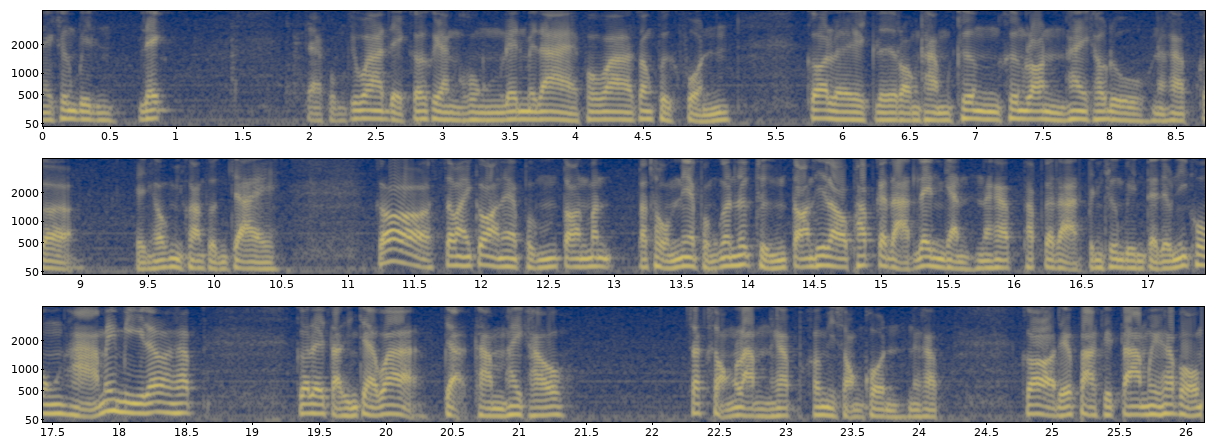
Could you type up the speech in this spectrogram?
ในเครื่องบินเล็ก แต่ผมคิดว่าเด็กก็ยังคงเล่นไม่ได้ เพราะว่าต้องฝึกฝน ก็เลยเลยลองทำเครื่องเครื่องร่อนให้เขาดูนะครับ ก็เห็นเขามีความสนใจ ก็สมัยก่อนเนี่ยผมตอนประถมเนี่ยผมก็นึกถึงตอนที่เราพับกระดาษเล่นกันนะครับ พับกระดาษเป็นเครื่องบิน แต่เดี๋ยวนี้คงหาไม่มีแล้วครับ ก็เลยตัดสินใจว่าจะทำให้เขาสักสองลำนะครับเขามีสองคนนะครับ ก็เดี๋ยวฝากติดตามเลยครับผม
